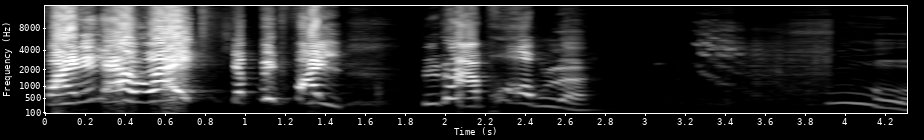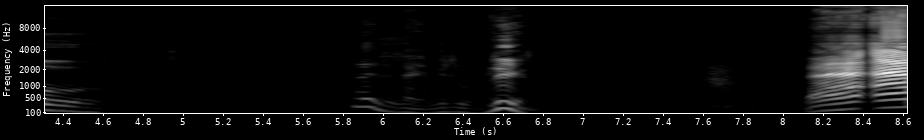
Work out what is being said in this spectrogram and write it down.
ไปได้แล้วเว้ยจะปิดไฟพี่หาพ่อมึงเหรอโอ้เล่นอะไรไม่รู้เรื่องนะอ่า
